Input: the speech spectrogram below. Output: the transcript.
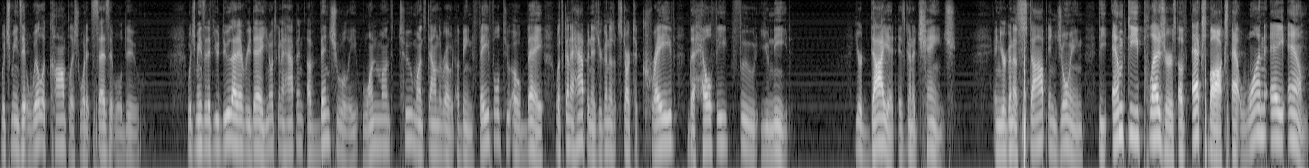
which means it will accomplish what it says it will do which means that if you do that every day, you know what's going to happen? Eventually, one month, two months down the road of being faithful to obey, what's going to happen is you're going to start to crave the healthy food you need. Your diet is going to change, and you're going to stop enjoying the empty pleasures of Xbox at 1 a.m.,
